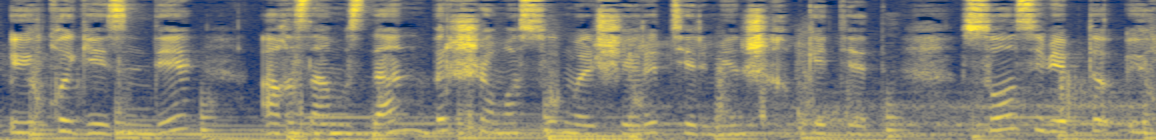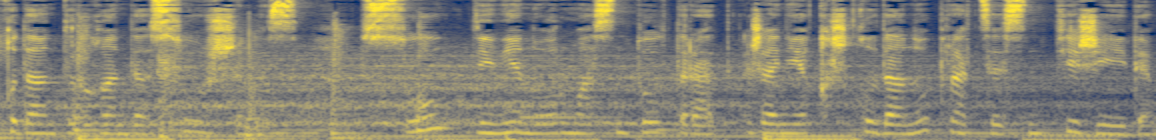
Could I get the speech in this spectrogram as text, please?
Ұйқы кезінде ағзамыздан бір шама су мөлшері термен шығып кетеді сол себепті ұйқыдан тұрғанда су ішіңіз су дене нормасын толтырады және қышқылдану процесін тежейді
